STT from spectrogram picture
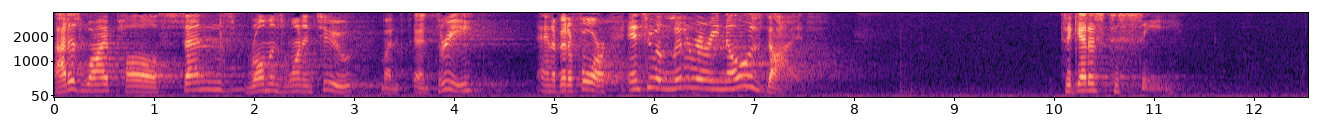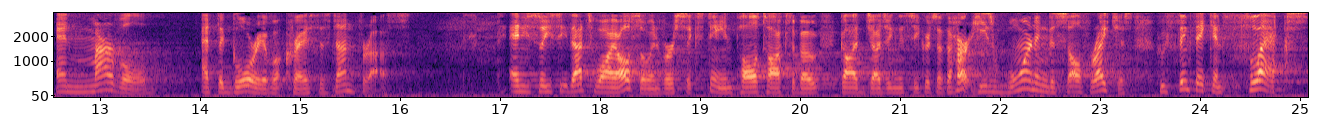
That is why Paul sends Romans 1 and 2 and 3 and a bit of 4 into a literary nosedive to get us to see and marvel at the glory of what Christ has done for us. And so you see, that's why also in verse 16, Paul talks about God judging the secrets of the heart. He's warning the self righteous who think they can flex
